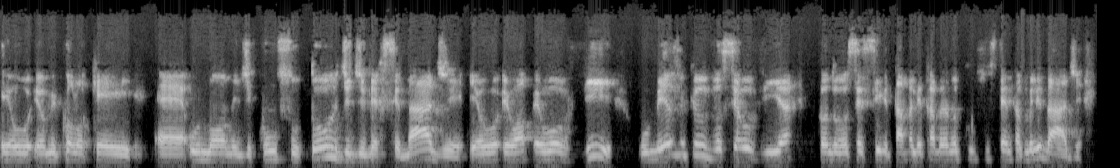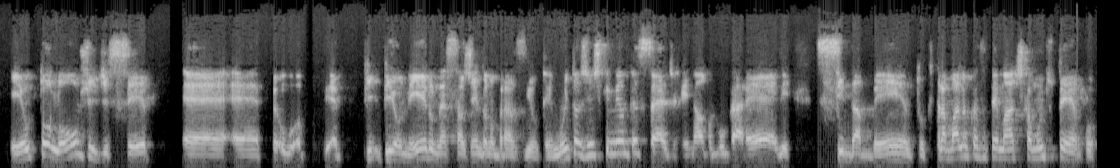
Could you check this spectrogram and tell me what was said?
eu, eu me coloquei é, o nome de consultor de diversidade, eu, eu, eu ouvi o mesmo que você ouvia quando você estava ali trabalhando com sustentabilidade. Eu estou longe de ser é, é, é pioneiro nessa agenda no Brasil. Tem muita gente que me antecede, Reinaldo Bulgarelli, Cida Bento, que trabalham com essa temática há muito tempo.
